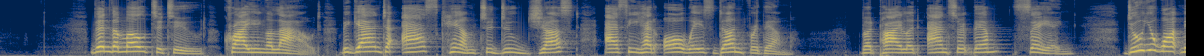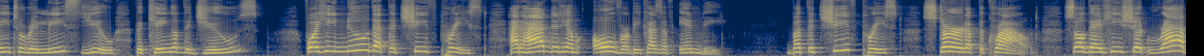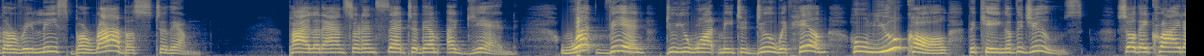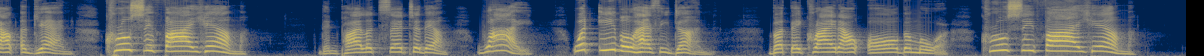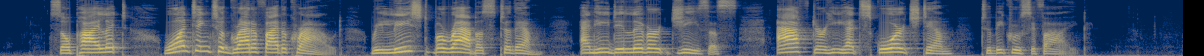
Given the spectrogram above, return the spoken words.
Then the multitude, crying aloud, began to ask him to do just as he had always done for them. But Pilate answered them, saying, Do you want me to release you, the king of the Jews? For he knew that the chief priest had handed him over because of envy. But the chief priest stirred up the crowd so that he should rather release Barabbas to them. Pilate answered and said to them again, What then do you want me to do with him whom you call the King of the Jews? So they cried out again, Crucify him. Then Pilate said to them, Why? What evil has he done? But they cried out all the more, Crucify him. So Pilate, wanting to gratify the crowd, released Barabbas to them, and he delivered Jesus after he had scourged him to be crucified.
